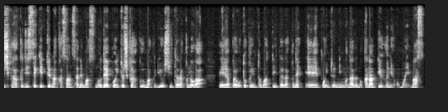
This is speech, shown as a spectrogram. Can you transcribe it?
宿泊実績っていうのは加算されますので、ポイント宿泊をうまく利用していただくのがえやっぱりお得に泊まっていただくね、えポイントにもなるのかなっていうふうに思います。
